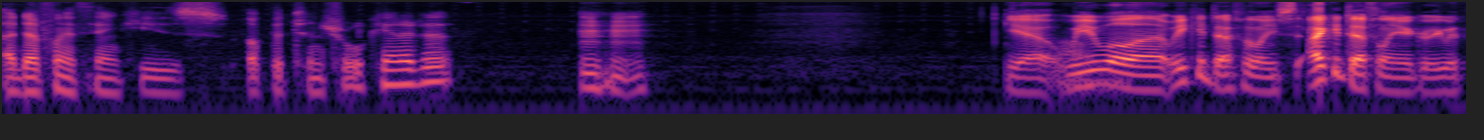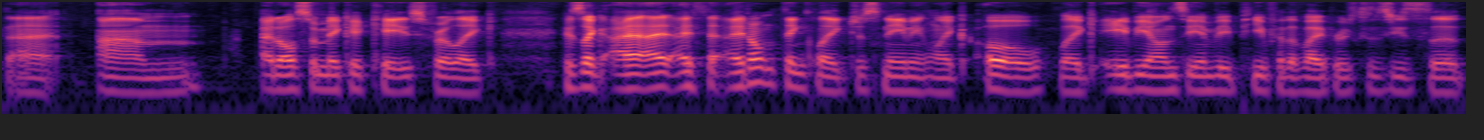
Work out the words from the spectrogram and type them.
I definitely think he's a potential candidate. Mm-hmm. Yeah, we Um, will. Uh, we could definitely. I could definitely agree with that. Um, I'd also make a case for like, because like I I I, th- I don't think like just naming like oh like Avion's the MVP for the Vipers because he's the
